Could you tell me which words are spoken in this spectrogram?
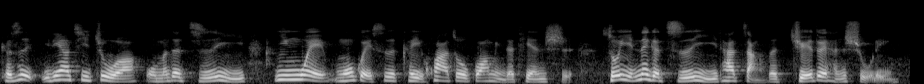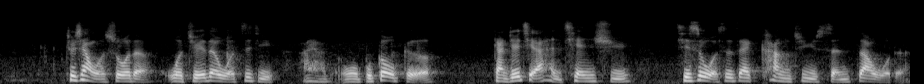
可是一定要记住哦，我们的质疑，因为魔鬼是可以化作光明的天使，所以那个质疑它长得绝对很属灵。就像我说的，我觉得我自己，哎呀，我不够格，感觉起来很谦虚。其实我是在抗拒神造我的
